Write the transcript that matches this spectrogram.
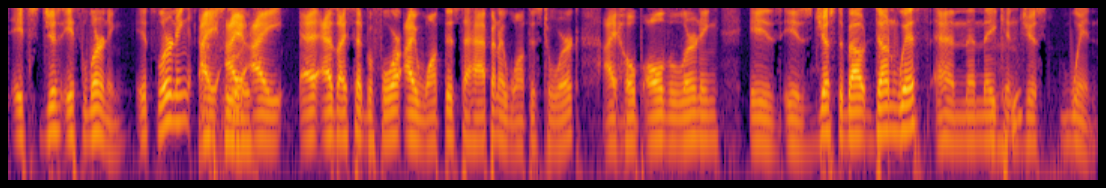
it's just it's learning. It's learning. I, I, I as I said before, I want this to happen. I want this to work. I hope all the learning is is just about done with, and then they mm-hmm. can just win.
